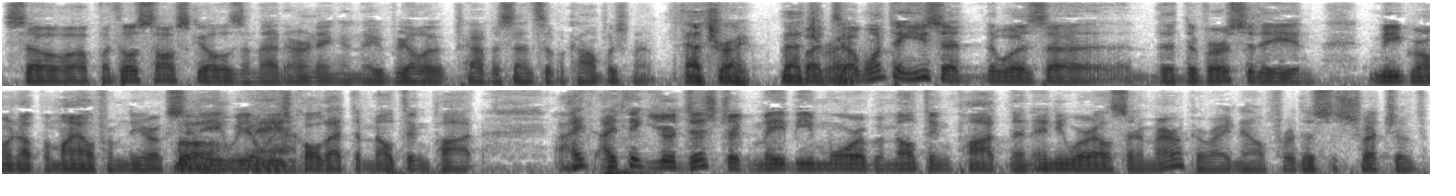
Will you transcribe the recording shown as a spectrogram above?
So, uh, but those soft skills and that earning, and they really have a sense of accomplishment. That's right. That's but right. uh, one thing you said there was uh, the diversity, and me growing up a mile from New York City, Oh, we always call that the melting pot. I, I think your district may be more of a melting pot than anywhere else in America right now for this stretch of,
